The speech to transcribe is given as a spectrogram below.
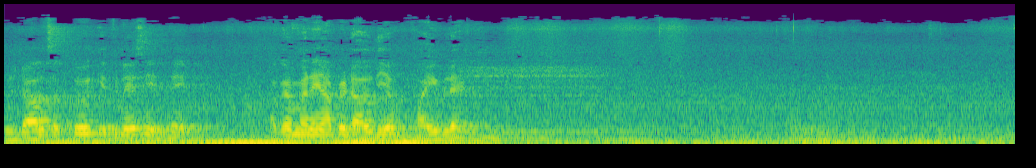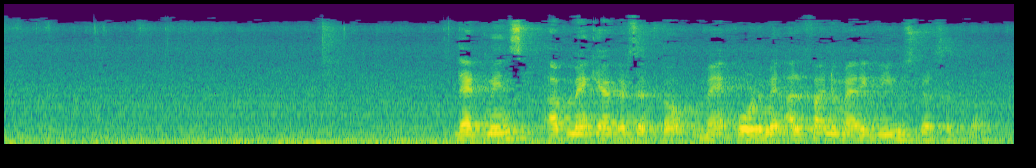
कुछ डाल सकते हो इतने से इतने अगर मैंने यहाँ पे डाल दिया फाइव लैख दैट मीन्स अब मैं क्या कर सकता हूँ मैं कोड में अल्फ़ा न्यूमेरिक भी यूज़ कर सकता हूँ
